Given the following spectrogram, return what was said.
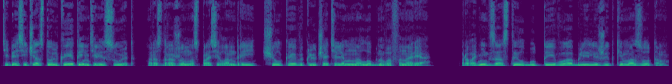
«Тебя сейчас только это интересует?» – раздраженно спросил Андрей, щелкая выключателем налобного фонаря. Проводник застыл, будто его облили жидким азотом.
